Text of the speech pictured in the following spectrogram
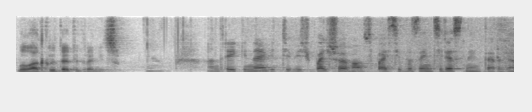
была открыта эта граница. Андрей Геннадьевич, большое вам спасибо за интересное интервью.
